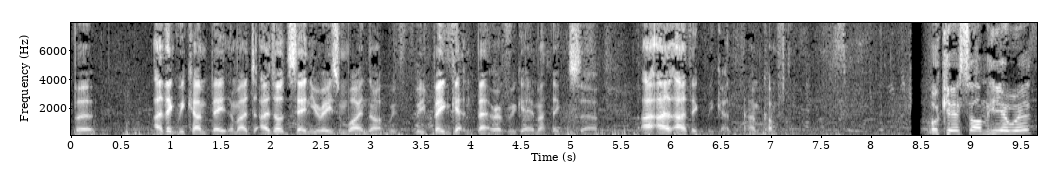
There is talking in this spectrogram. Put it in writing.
But I think we can beat them. I, I don't see any reason why not. We've we've been getting better every game. I think so. I, I, I think we can. I'm confident. Okay, so I'm here with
